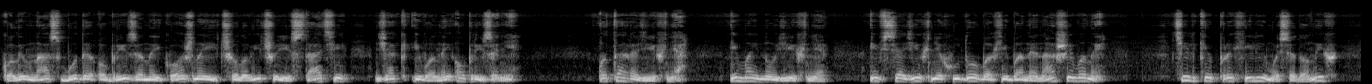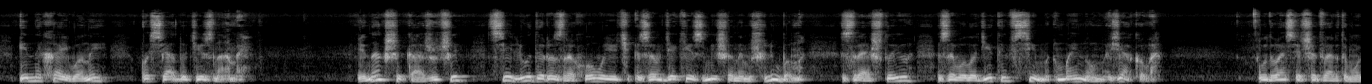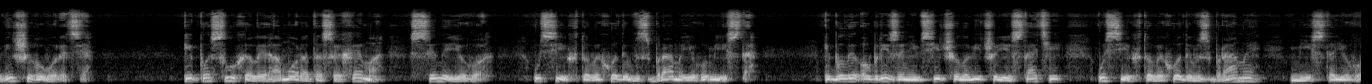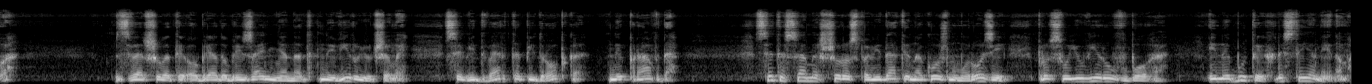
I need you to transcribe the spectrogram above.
коли в нас буде обрізаний кожний чоловічої статі, як і вони обрізані. Отара їхня, і майно їхнє, і вся їхня худоба хіба не наші вони? Тільки прихилімося до них, і нехай вони осядуть із нами. Інакше кажучи, ці люди розраховують завдяки змішаним шлюбам, зрештою, заволодіти всім майном Якова. У 24-му вірші говориться: І послухали Гамора та Сехема, сини його, усі, хто виходив з брами його міста, і були обрізані всі чоловічої статі, усі, хто виходив з брами міста його. Звершувати обряд обрізання над невіруючими це відверта підробка, неправда. Це те саме, що розповідати на кожному розі про свою віру в Бога і не бути християнином.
